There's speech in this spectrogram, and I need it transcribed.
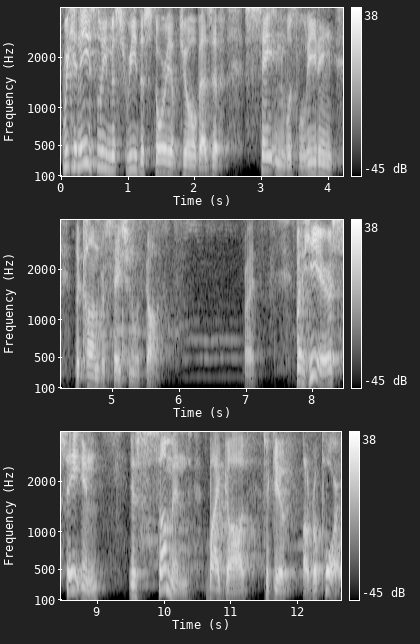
We can easily misread the story of Job as if Satan was leading the conversation with God. Right? But here, Satan is summoned by God to give a report.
